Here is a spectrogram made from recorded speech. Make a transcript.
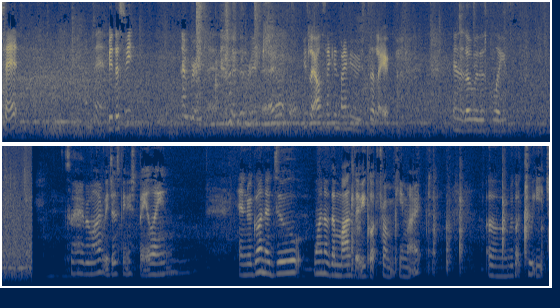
Sad, I'm sad. bittersweet. I'm very sad. I don't know. It's like our second time here. We're still like in love with this place. So hey everyone, we just finished bailing, and we're gonna do one of the masks that we got from Kmart. Uh, we got two each.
